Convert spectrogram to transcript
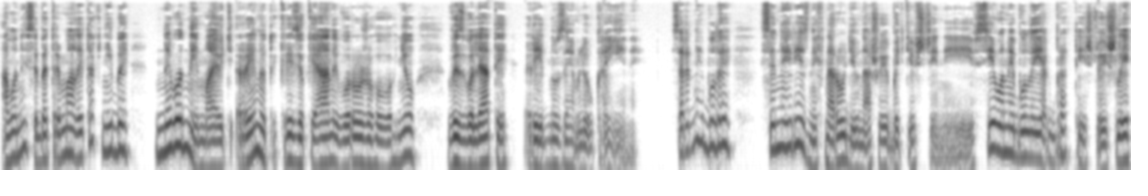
а вони себе тримали так, ніби не вони мають ринути крізь океани ворожого вогню, визволяти рідну землю України. Серед них були сини різних народів нашої батьківщини, і всі вони були як брати, що йшли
